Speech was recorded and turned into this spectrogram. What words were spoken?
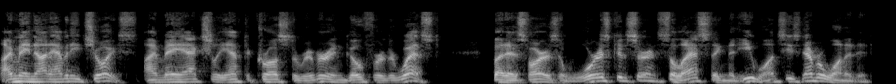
I may not have any choice. I may actually have to cross the river and go further west. But as far as a war is concerned, it's the last thing that he wants. He's never wanted it.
